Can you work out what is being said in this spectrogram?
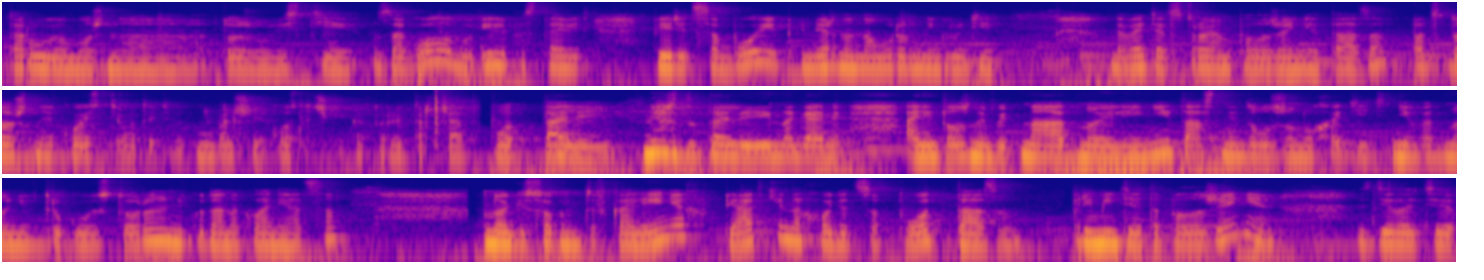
вторую можно тоже увести за голову или поставить перед собой примерно на уровне груди. Давайте отстроим положение таза. Подвздошные кости, вот эти вот небольшие косточки, которые торчат под талией, между талией и ногами, они должны быть на одной линии. Таз не должен уходить ни в одну, ни в другую сторону, никуда наклоняться. Ноги согнуты в коленях, пятки находятся под тазом. Примите это положение, сделайте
